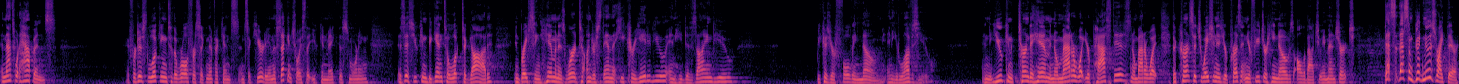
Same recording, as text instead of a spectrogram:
And that's what happens if we're just looking to the world for significance and security. And the second choice that you can make this morning is this you can begin to look to God, embracing Him and His Word to understand that He created you and He designed you because you're fully known and He loves you. And you can turn to Him, and no matter what your past is, no matter what the current situation is, your present and your future, He knows all about you. Amen, church? That's, that's some good news right there.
